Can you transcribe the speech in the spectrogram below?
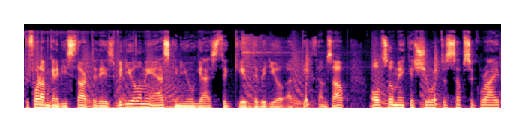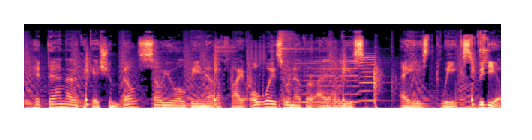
Before I'm gonna be start today's video let me asking you guys to give the video a big thumbs up also make sure to subscribe hit the notification bell so you will be notified always whenever I release a week's video.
